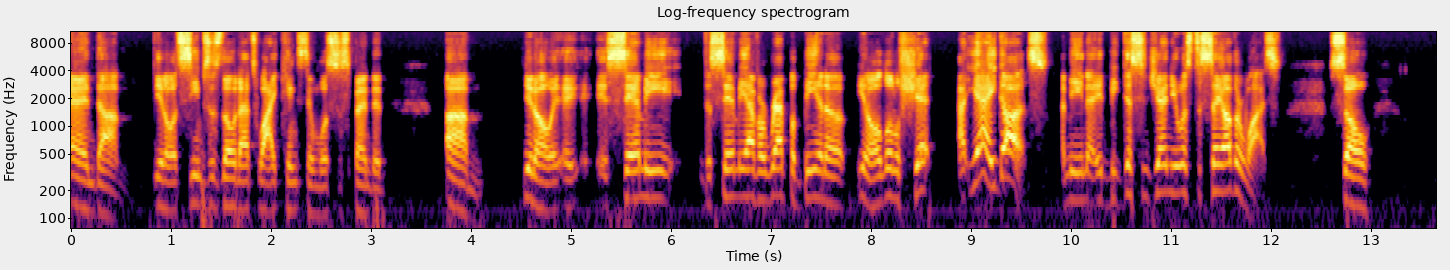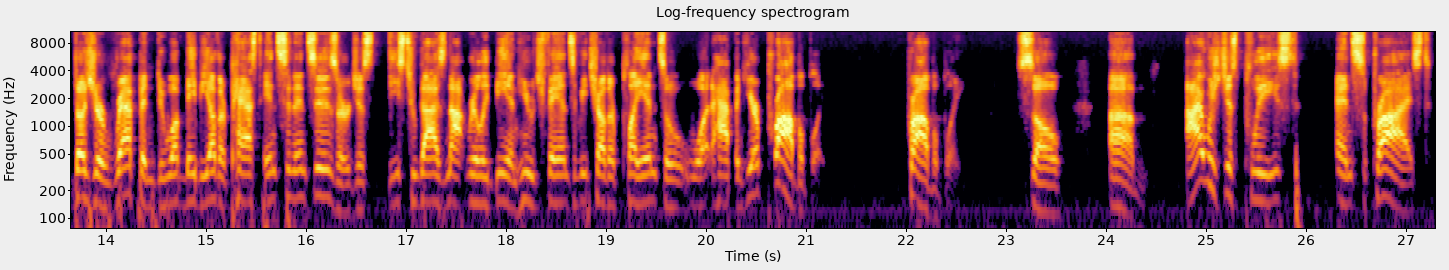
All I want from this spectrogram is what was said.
And um, you know, it seems as though that's why Kingston was suspended. Um, you know, is Sammy? Does Sammy have a rep of being a you know a little shit? Uh, yeah, he does. I mean, it'd be disingenuous to say otherwise. So, does your rep and do what maybe other past incidences or just these two guys not really being huge fans of each other play into what happened here? Probably, probably. So, um, I was just pleased and surprised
